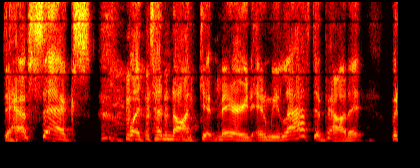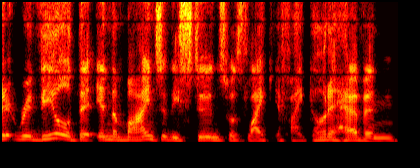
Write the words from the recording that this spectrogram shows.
to have sex, but to not get married. And we laughed about it but it revealed that in the minds of these students was like if i go to heaven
